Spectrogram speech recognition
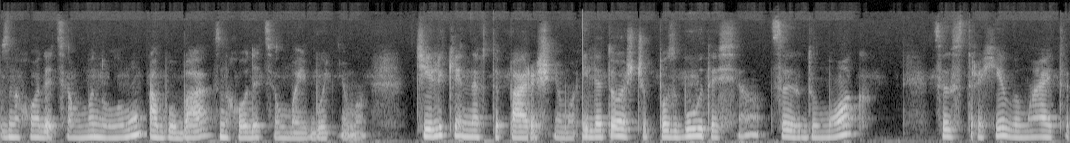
знаходиться в минулому, або Б знаходиться в майбутньому, тільки не в теперішньому. І для того, щоб позбутися цих думок, цих страхів, ви маєте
